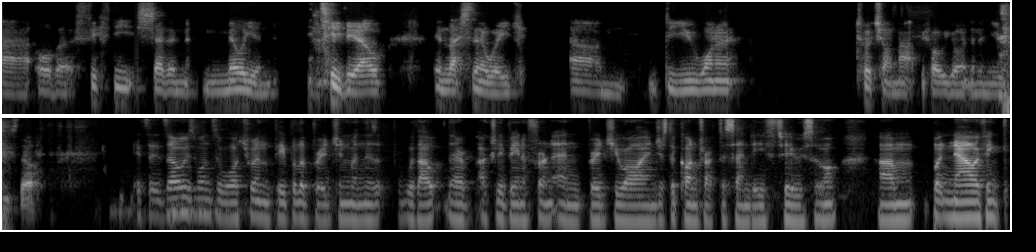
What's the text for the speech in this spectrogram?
uh, over 57 million in TVL in less than a week. Um, do you want to touch on that before we go into the news and stuff? It's it's always one to watch when people are bridging when there's without there actually being a front end bridge UI and just a contract to send ETH to. So, um, but now I think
